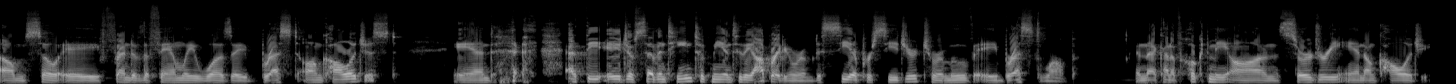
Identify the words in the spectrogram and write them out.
Um, so, a friend of the family was a breast oncologist and at the age of 17 took me into the operating room to see a procedure to remove a breast lump. And that kind of hooked me on surgery and oncology.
